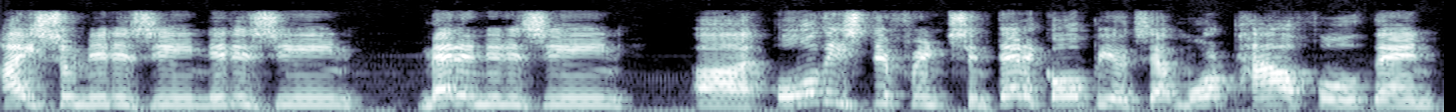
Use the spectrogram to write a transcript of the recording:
isonitazine, nitazene, metonitazene, uh, all these different synthetic opioids that are more powerful than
